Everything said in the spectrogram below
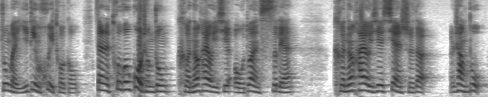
中美一定会脱钩，但是脱钩过程中可能还有一些藕断丝连，可能还有一些现实的让步，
